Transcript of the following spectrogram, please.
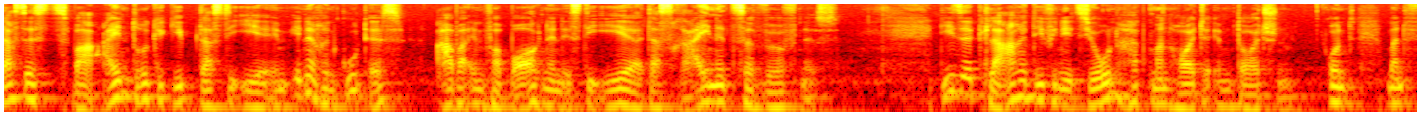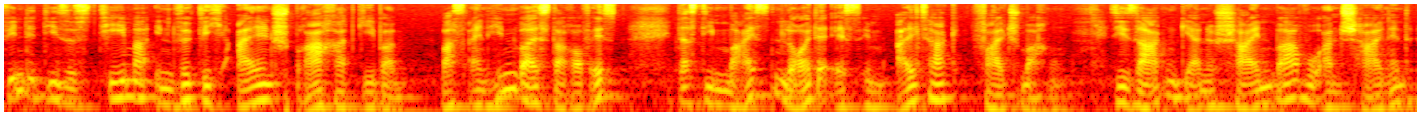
dass es zwar Eindrücke gibt, dass die Ehe im Inneren gut ist, aber im Verborgenen ist die Ehe das reine Zerwürfnis. Diese klare Definition hat man heute im Deutschen. Und man findet dieses Thema in wirklich allen Sprachratgebern, was ein Hinweis darauf ist, dass die meisten Leute es im Alltag falsch machen. Sie sagen gerne scheinbar, wo anscheinend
